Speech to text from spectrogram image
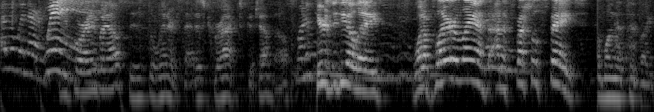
I'm the winner. Win. before anybody else is the winners. That is correct. Good job, Bells. Here's the deal, ladies. When a player lands on a special space, the one that says like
